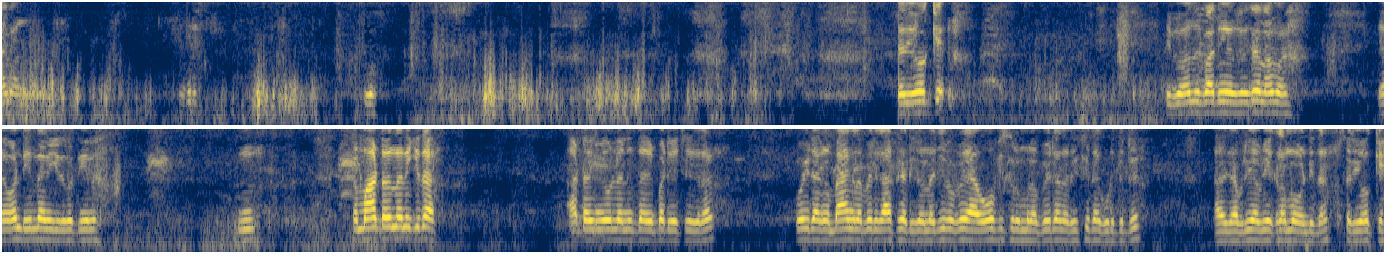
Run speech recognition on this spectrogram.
ஓ சரி ஓகே இப்போ வந்து பார்த்தீங்கன்னா நம்ம என் வண்டி இருந்தால் நிற்கிது பார்த்தீங்கன்னா ம். நம்ம ஆட்டோ இருந்தால் நிற்கிதா ஆட்டோ இங்கே உள்ள நிறுத்த நிப்பாட்டி வச்சுருக்கிறேன் போயிட்டு அங்கே பேங்க்கில் போயிட்டு காசு கட்டிட்டு வந்தாச்சு. இப்போ போய் ஆஃபீஸ் ரூமில் போயிட்டு அந்த ரிசீட்டை கொடுத்துட்டு அதுக்கு அப்படியே அப்படியே கிளம்ப வேண்டியதான் சரி ஓகே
